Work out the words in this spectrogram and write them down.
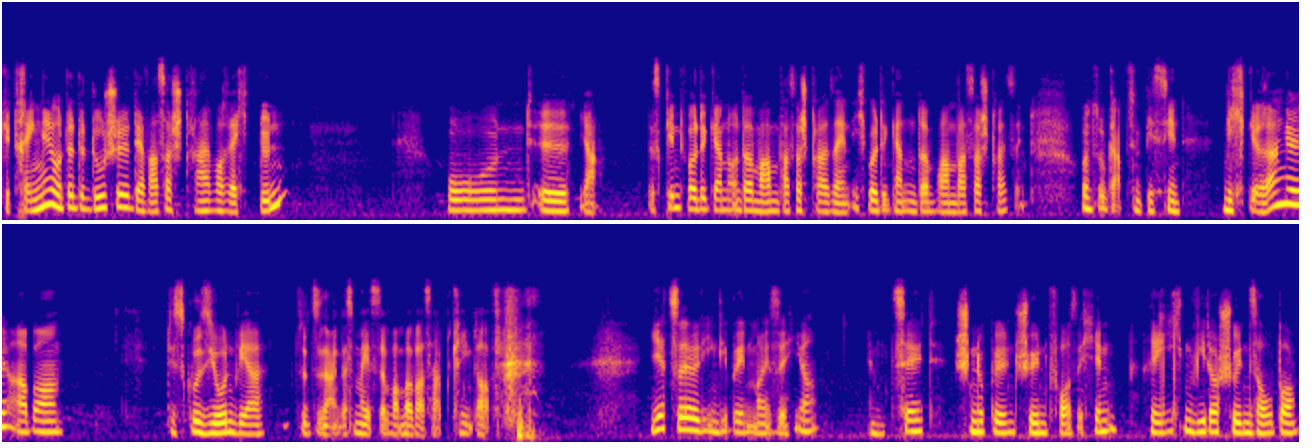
Getränke unter der Dusche. Der Wasserstrahl war recht dünn. Und äh, ja, das Kind wollte gerne unter warmen Wasserstrahl sein. Ich wollte gerne unter warmen Wasserstrahl sein. Und so gab es ein bisschen nicht Gerangel, aber Diskussion, wer sozusagen das meiste warme Wasser abkriegen darf. Jetzt äh, liegen die beiden Mäuse hier im Zelt, schnuppeln schön vor sich hin, riechen wieder schön sauber.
